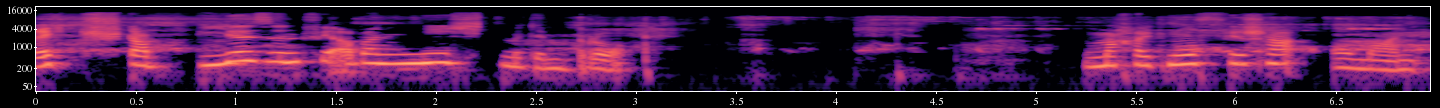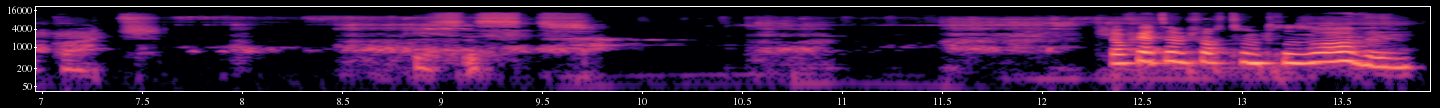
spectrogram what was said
Recht stabil sind wir aber nicht mit dem Brock. Ich mach halt nur Fischer. Oh mein Gott. Es ist. Ich laufe jetzt einfach zum Tresor hin.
